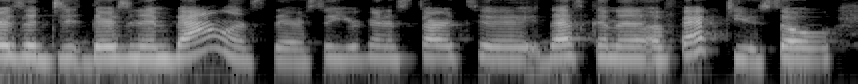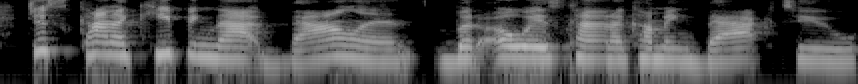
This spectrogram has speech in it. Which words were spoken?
there's a there's an imbalance there so you're going to start to that's going to affect you. So just kind of keeping that balance but always kind of coming back to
